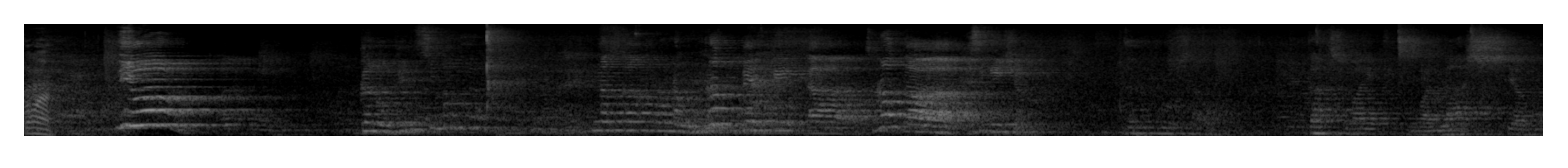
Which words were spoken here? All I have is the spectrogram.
Po nga. Yun! Ganon din si Mama. Nagkakaroon ng road verti, uh, road uh, designation. Ganon mo siya. That's why wala siyang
